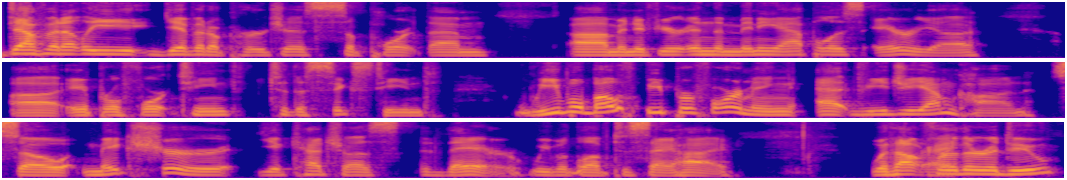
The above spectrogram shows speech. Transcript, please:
definitely give it a purchase, support them. Um, and if you're in the Minneapolis area, uh, April 14th to the 16th, we will both be performing at VGM Con. So make sure you catch us there. We would love to say hi. Without Right. further ado,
